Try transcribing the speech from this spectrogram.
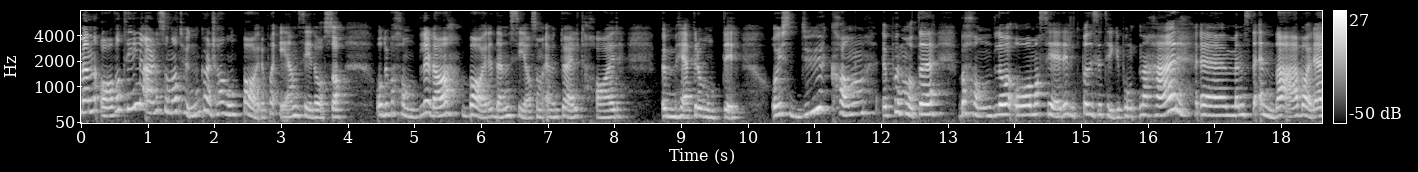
men av og til er det sånn at hunden kanskje har vondt bare på én side også. Og du behandler da bare den sida som eventuelt har ømheter og vondter. Og hvis du kan eh, på en måte behandle og massere litt på disse triggerpunktene her, eh, mens det enda er bare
